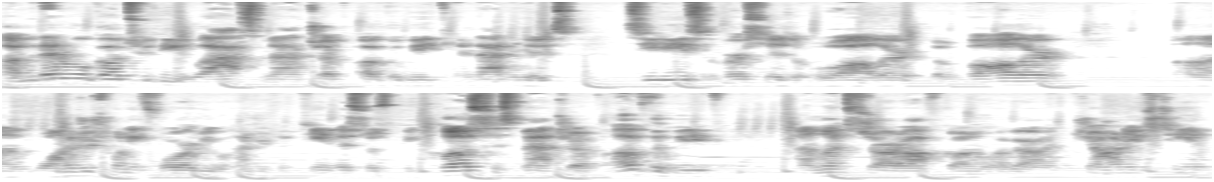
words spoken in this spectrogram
Um, then we'll go to the last matchup of the week, and that is CDs versus Waller, the Baller. Um, 124 to 115. This was the closest matchup of the week. And let's start off going with on Johnny's team.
